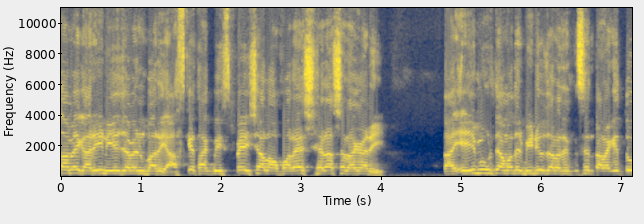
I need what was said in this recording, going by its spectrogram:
দামে গাড়ি নিয়ে যাবেন বাড়ি। আজকে থাকবে স্পেশাল অফারে সেরা সেরা গাড়ি। তাই এই মুহূর্তে আমাদের ভিডিও যারা দেখতেছেন তারা কিন্তু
